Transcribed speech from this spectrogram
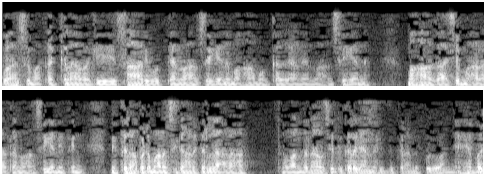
වහන්සේ මතක් කළා වගේ සාරිපුත්තයන් වහන්සේ ගැන මහා මොග්ගල්ලාණන් වහන්සේ ගැන මහා කාශ්‍යප මහ රහතන් වහන්සේ ගැන ඉතින් නිතර අපිට මානසිකාර කරලා අරහත් වන්දනාව සිදු කරගන්න සිදු කරන්න පුළුවන්. එහෙමයි.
